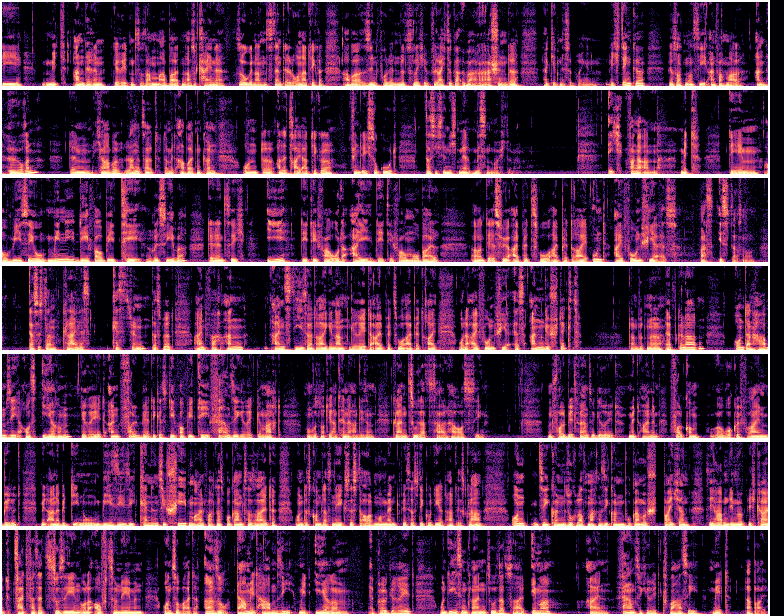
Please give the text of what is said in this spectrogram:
die mit anderen Geräten zusammenarbeiten, also keine sogenannten Standalone-Artikel, aber sinnvolle, nützliche, vielleicht sogar überraschende Ergebnisse bringen. Ich denke, wir sollten uns die einfach mal anhören, denn ich habe lange Zeit damit arbeiten können und äh, alle drei Artikel finde ich so gut, dass ich sie nicht mehr missen möchte. Ich fange an mit dem Auvisio Mini DVB-T Receiver, der nennt sich iDTV oder iDTV Mobile. Der ist für iPad 2, iPad 3 und iPhone 4S. Was ist das nun? Das ist ein kleines Kästchen, das wird einfach an eins dieser drei genannten Geräte, iPad 2, iPad 3 oder iPhone 4S angesteckt dann wird eine App geladen und dann haben Sie aus Ihrem Gerät ein vollwertiges DVB-T-Fernsehgerät gemacht. Man muss noch die Antenne an diesem kleinen Zusatzteil herausziehen. Ein Vollbildfernsehgerät mit einem vollkommen ruckelfreien Bild, mit einer Bedienung, wie Sie sie kennen. Sie schieben einfach das Programm zur Seite und es kommt das nächste. Es dauert einen Moment, bis es dekodiert hat, ist klar. Und Sie können Suchlauf machen, Sie können Programme speichern, Sie haben die Möglichkeit, zeitversetzt zu sehen oder aufzunehmen und so weiter. Also, damit haben Sie mit Ihrem Apple-Gerät und diesem kleinen Zusatzteil immer ein Fernsehgerät quasi mit dabei.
